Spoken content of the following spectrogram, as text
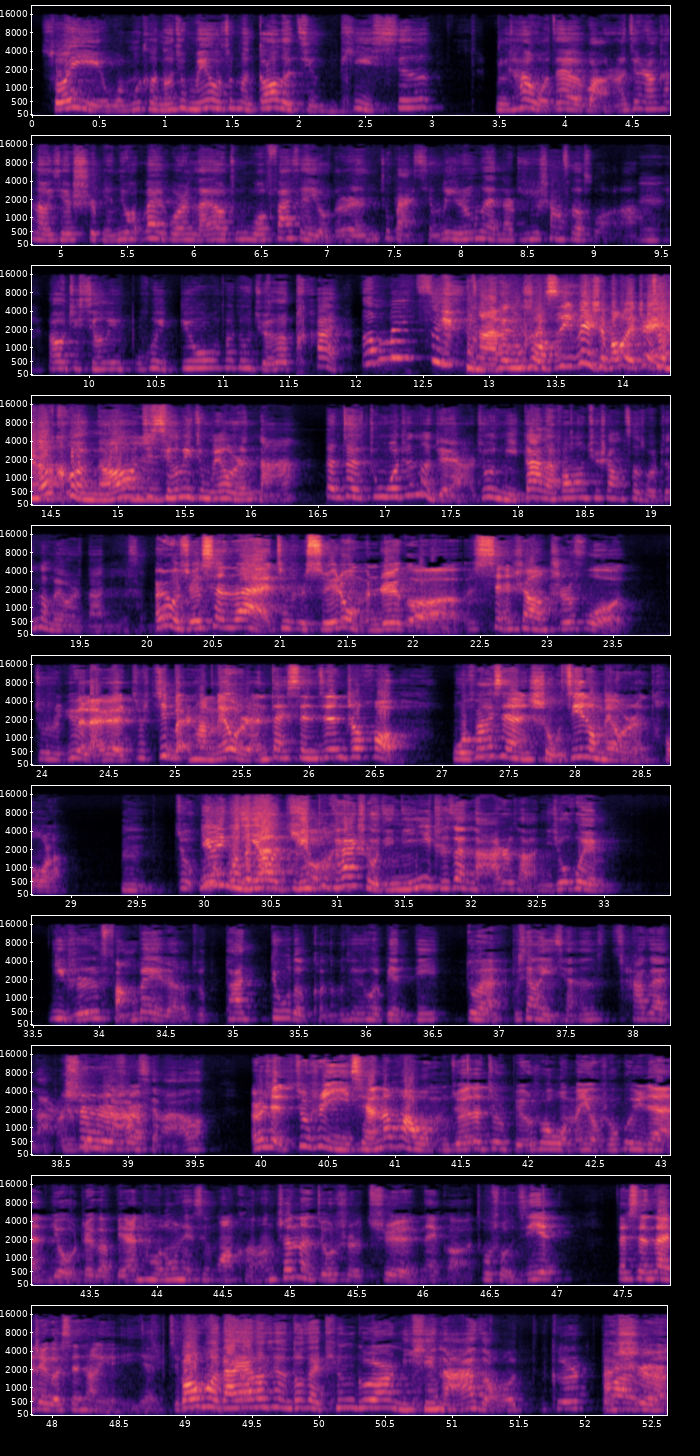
所以我们可能就没有这么高的警惕心。你看我在网上经常看到一些视频，就外国人来到中国，发现有的人就把行李扔在那儿就去上厕所了，嗯，然后这行李不会丢，他就觉得太 amazing，啊，他就说为什么会这样？怎么可能？嗯这行李就没有人拿？但在中国真的这样，就是你大大方方去上厕所，真的没有人拿你的行李。而且我觉得现在就是随着我们这个线上支付就是越来越，就基本上没有人带现金之后，我发现手机都没有人偷了。嗯，就因为你要离不开手机，你一直在拿着它，你就会一直防备着，就它丢的可能性就会变低，对，不像以前插在哪就拿不起来了。而且就是以前的话，我们觉得就是比如说我们有时候会遇见有这个别人偷东西的情况，可能真的就是去那个偷手机。但现在这个现象也也包括大家是都现在都在听歌，你一拿走歌断啊是？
